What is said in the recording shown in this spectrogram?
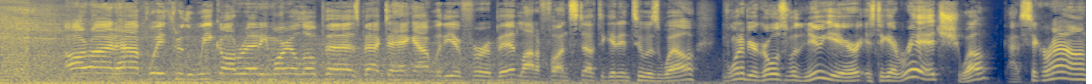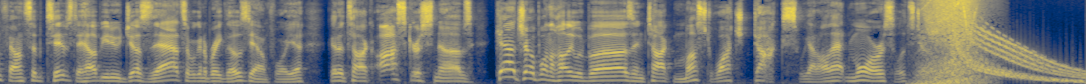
All right, halfway through the week already. Mario Lopez back to hang out with you for a bit. A lot of fun stuff to get into as well. If one of your goals for the new year is to get rich, well, gotta stick around. Found some tips to help you do just that. So we're gonna break those down for you. Gonna talk Oscar snubs, catch up on the Hollywood buzz, and talk must watch docs. We got all that and more, so let's do it.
